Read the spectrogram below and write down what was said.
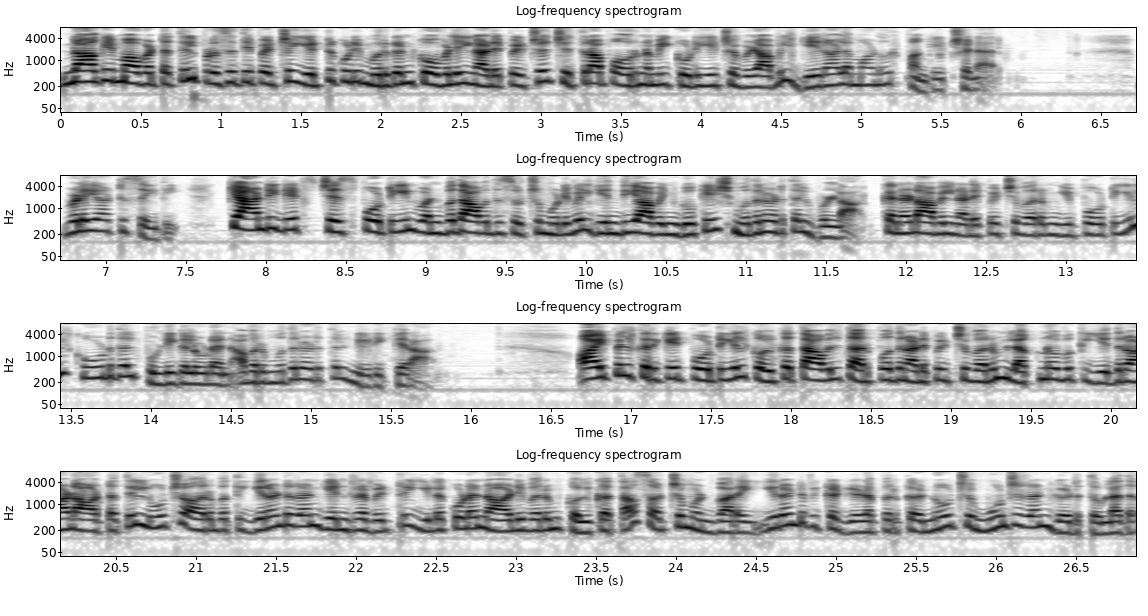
நாகை மாவட்டத்தில் பிரசித்தி பெற்ற எட்டுக்குடி முருகன் கோவிலில் நடைபெற்ற சித்ரா பௌர்ணமி கொடியேற்ற விழாவில் ஏராளமானோர் பங்கேற்றனர். விளையாட்டுச் செய்தி. கேண்டிடேட்ஸ் செஸ் போட்டியின் ஒன்பதாவது சுற்று முடிவில் இந்தியாவின் குகேஷ் முதலிடத்தில் உள்ளார். கனடாவில் நடைபெற்று வரும் இப்போட்டியில் கூடுதல் புள்ளிகளுடன் அவர் முதலிடத்தில் நீடிக்கிறார். ஐபிஎல் கிரிக்கெட் போட்டியில் கொல்கத்தாவில் தற்போது நடைபெற்று வரும் லக்னோவுக்கு எதிரான ஆட்டத்தில் நூற்று அறுபத்தி இரண்டு ரன் என்ற வெற்றி இலக்குடன் ஆடி வரும் கொல்கத்தா சற்று முன் வரை இரண்டு விக்கெட் இழப்பிற்கு நூற்று மூன்று ரன் எடுத்துள்ளது.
